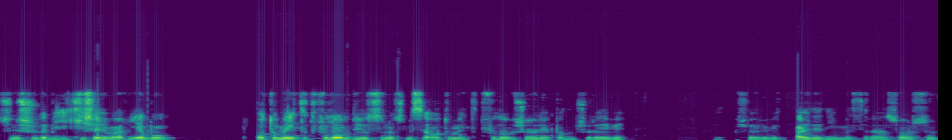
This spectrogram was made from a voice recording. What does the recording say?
Şimdi şurada bir iki şey var. Ya bu automated flow diyorsunuz. Mesela automated flow'u şöyle yapalım. Şuraya bir şöyle bir kaydedeyim mesela source'u.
